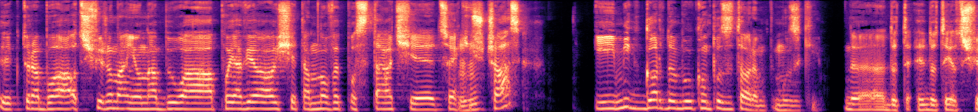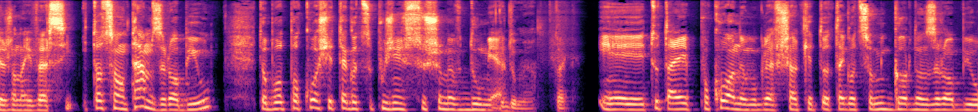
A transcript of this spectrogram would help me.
e, która była odświeżona i ona była, pojawiały się tam nowe postacie co jakiś mhm. czas i Mick Gordon był kompozytorem muzyki do, te, do tej odświeżonej wersji. I to, co on tam zrobił, to było pokłosie tego, co później słyszymy w Dumie. W Dumie, tak. I tutaj pokłony w ogóle wszelkie do tego, co Mick Gordon zrobił,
